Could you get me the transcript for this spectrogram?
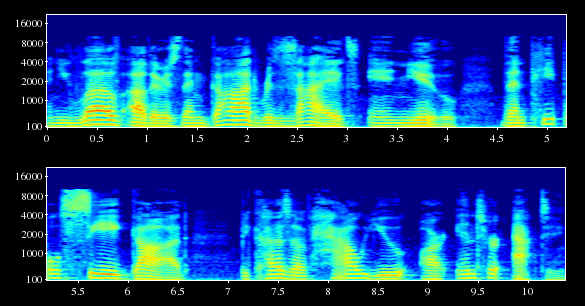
and you love others, then God resides in you. Then people see God because of how you are interacting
